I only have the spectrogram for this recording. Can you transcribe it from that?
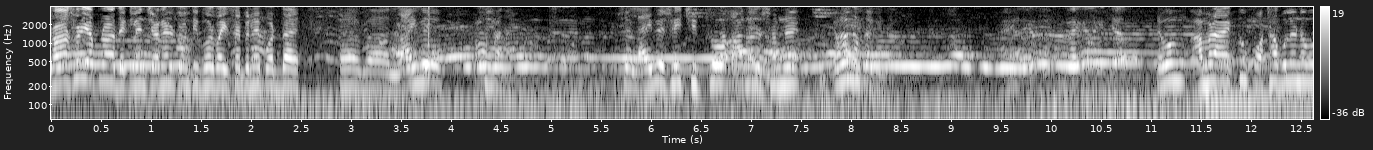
সরাসরি আপনারা দেখলেন চ্যানেল টোয়েন্টি ফোর বাই সেভেনের পর্দায়। লাইভে সে লাইভে সেই চিত্র আপনাদের সামনে। এবং এবং আমরা একটু কথা বলে নেব।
